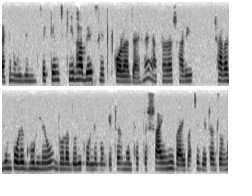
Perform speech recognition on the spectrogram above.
দেখেন উইদিন সেকেন্ডস কীভাবে সেট করা যায় হ্যাঁ? আপনারা শাড়ি সারাদিন পরে ঘুরলেও, দৌড়াদৌড়ি করলে এবং এটার মধ্যে একটা শাইনি ভাইব আছে যেটার জন্য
